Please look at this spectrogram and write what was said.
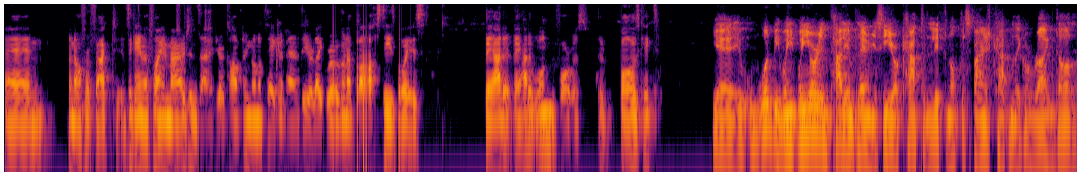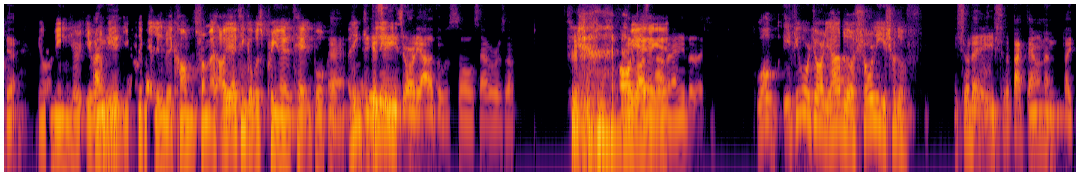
Um, and know for a fact it's a game of fine margins, and if you're confident going up taking a penalty, you're like, we're going to boss these boys. They had it. They had it won before it was the ball was kicked. Yeah, it would be when, when you're an Italian player and you see your captain lifting up the Spanish captain like a rag doll. Yeah. You know what I mean? You're, you're going to be you're gonna get a little bit of confidence from it. I, I think it was premeditated, but Yeah. I think you can see Chiellini- Jordi Alba was so sour as well. Oh yeah, yeah, yeah. any of it. Like. Well, if you were Jordi Alba, though, surely you should have. He should have. He should have backed down and like,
